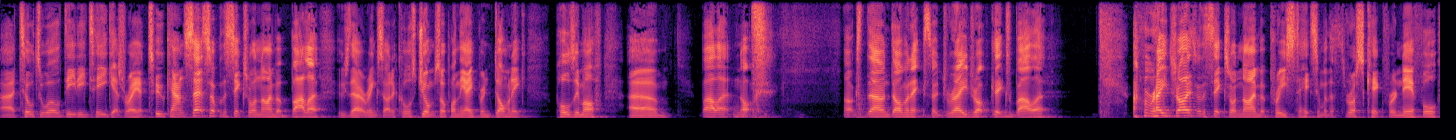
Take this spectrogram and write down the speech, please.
Uh, Tilt-a-whirl DDT gets Rey a two count. Sets up for the 619, but Balor, who's there at ringside, of course, jumps up on the apron. Dominic pulls him off. Um, Balor knocks, knocks down Dominic, so Rey drop kicks Balor. Rey tries for the 619, but Priest hits him with a thrust kick for a near fall.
